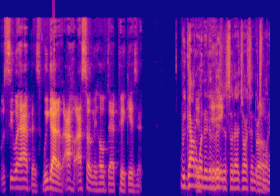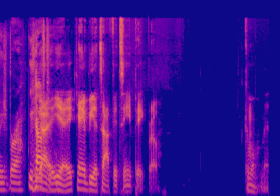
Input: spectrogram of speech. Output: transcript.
We'll see what happens. We gotta I, I certainly hope that pick isn't We got to If- win the it- it- division, so that joint's in the twenties, bro. We We have gotta- to. Yeah, it can't be a top 15 pick, bro. Come on, man.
